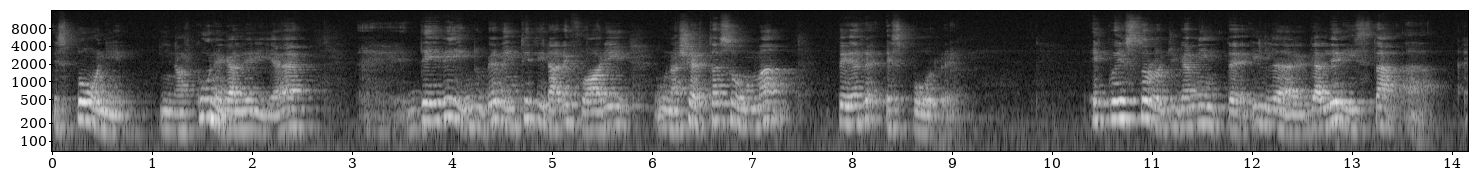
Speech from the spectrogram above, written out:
esponi in alcune gallerie, eh, devi indubbiamente tirare fuori una certa somma per esporre. E questo logicamente il gallerista eh,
